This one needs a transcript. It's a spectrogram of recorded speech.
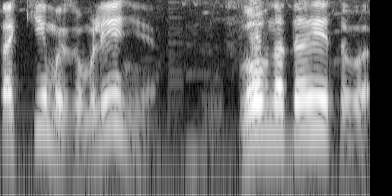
таким изумлением, словно до этого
